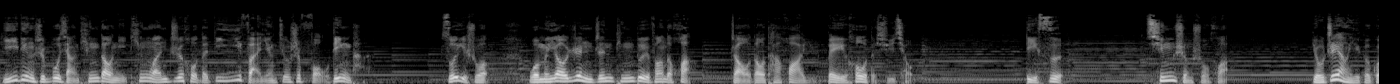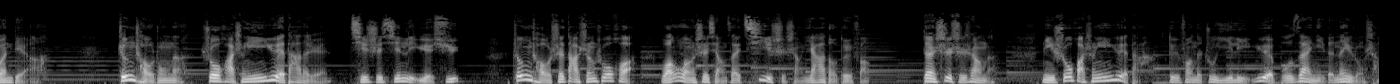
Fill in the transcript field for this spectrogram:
一定是不想听到你听完之后的第一反应就是否定他。所以说，我们要认真听对方的话，找到他话语背后的需求。第四。轻声说话，有这样一个观点啊，争吵中呢，说话声音越大的人，其实心里越虚。争吵时大声说话，往往是想在气势上压倒对方，但事实上呢，你说话声音越大，对方的注意力越不在你的内容上，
